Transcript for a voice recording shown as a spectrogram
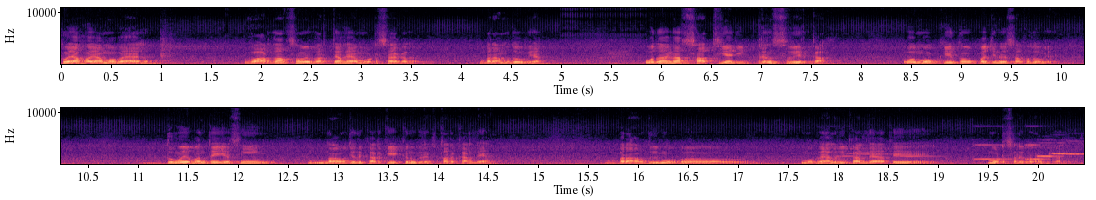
ਖੋਇਆ ਹੋਇਆ ਮੋਬਾਈਲ ਵਾਰਦਾਤ ਸਮੇਂ ਵਰਤਿਆ ਹੋਇਆ ਮੋਟਰਸਾਈਕਲ, ਬਰਾਮਦ ਹੋ ਗਿਆ। ਉਹਦਾ ਜਿਹੜਾ ਸਾਥੀ ਹੈ ਜੀ, ਪ੍ਰਿੰਸ ਵੇਰਕਾ, ਉਹ ਮੌਕੇ ਤੋਂ ਭੱਜਣੇ ਸਫਲ ਹੋ ਗਏ ਦੋਵੇਂ ਬੰਦੇ ਅਸੀਂ ਨਾਮਜ਼ਦ ਕਰਕੇ ਇੱਕ ਨੂੰ ਗ੍ਰਿਫਤਾਰ ਕਰ ਲਿਆ। ਬਰਾਮਦ ਵੀ ਮੋ- ਅਹ ਮੋਬਾਈਲ ਵੀ ਕਰ ਲਿਆ ਤੇ ਮੋਟਰਸਾਈਕਲ ਬਰਾਮਦ ਕਰ ਲਿਆ।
